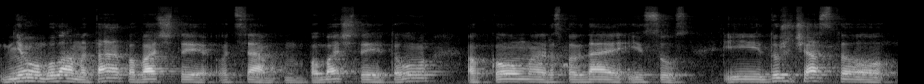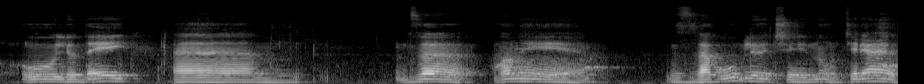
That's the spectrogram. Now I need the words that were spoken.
в нього була мета побачити Отця, побачити того, о кому розповідає Ісус. І дуже часто у людей е, за, вони загублюють чи ну, тіряють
